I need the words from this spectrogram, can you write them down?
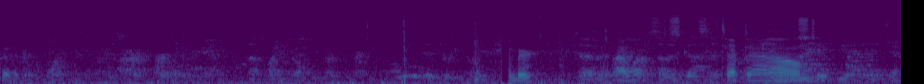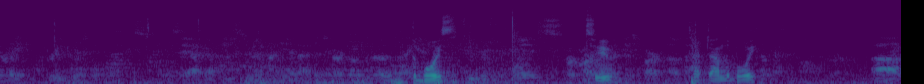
Go ahead. points is discard person. That's why you don't do person. Is to replay. Remember? So if I want to summon this, Tap down. to be able to generate three crystal points. Let's say I've got these two in my hand, I discard both of those. I The get boys. Two crystal points per card Two. I discard of that. Tap down the boy. Um,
